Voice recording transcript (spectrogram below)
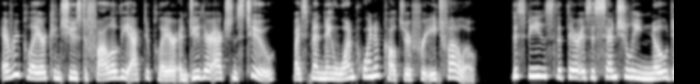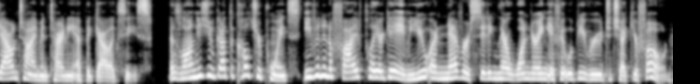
Every player can choose to follow the active player and do their actions too by spending one point of culture for each follow. This means that there is essentially no downtime in Tiny Epic Galaxies. As long as you've got the culture points, even in a five player game, you are never sitting there wondering if it would be rude to check your phone.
